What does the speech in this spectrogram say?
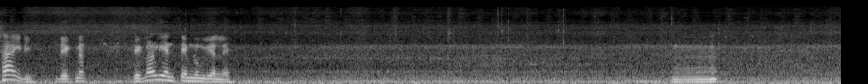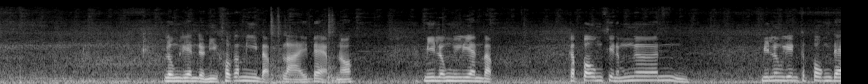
ใช่ดิ เด็กนักเด็กนักเรียนเต็มโรงเรียนเลย โรงเรียนเดี๋ยวนี้เขาก็มีแบบหลายแบบเนาะ มีโรงเรียนแบบกระโปรงสีน้ำเงิน มีโรงเรียนกระโปรงแด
